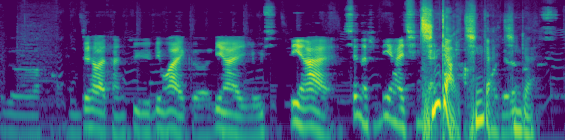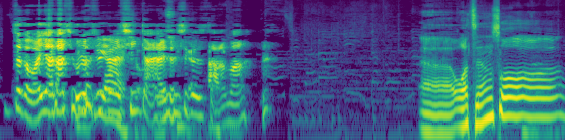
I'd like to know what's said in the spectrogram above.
这个，我们接下来谈剧另外一个恋爱游戏，恋爱现在是恋爱情轻改改，轻改我觉得轻改， 这个玩意儿，它除了是恋爱个轻改，还能是个啥吗？呃，我只能说，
